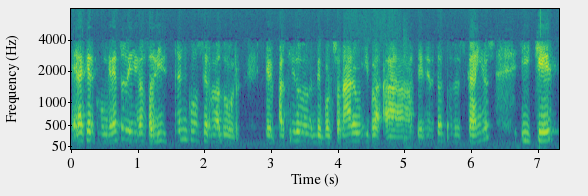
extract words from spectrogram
era que el Congreso iba a salir tan conservador, que el partido de Bolsonaro iba a tener tantos escaños y que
